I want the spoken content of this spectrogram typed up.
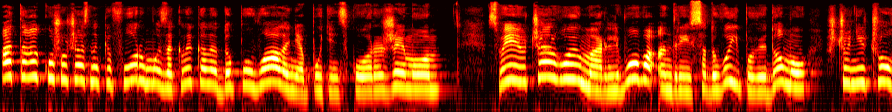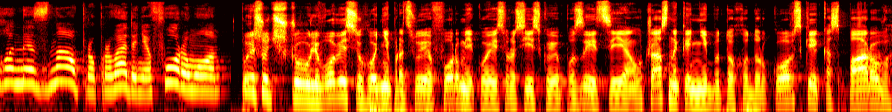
А також учасники форуму закликали до повалення путінського режиму. Своєю чергою мер Львова Андрій Садовий повідомив, що нічого не знав про проведення форуму. Пишуть, що у Львові сьогодні працює форум якоїсь російської опозиції. Учасники, нібито Ходорковський, Каспаров,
